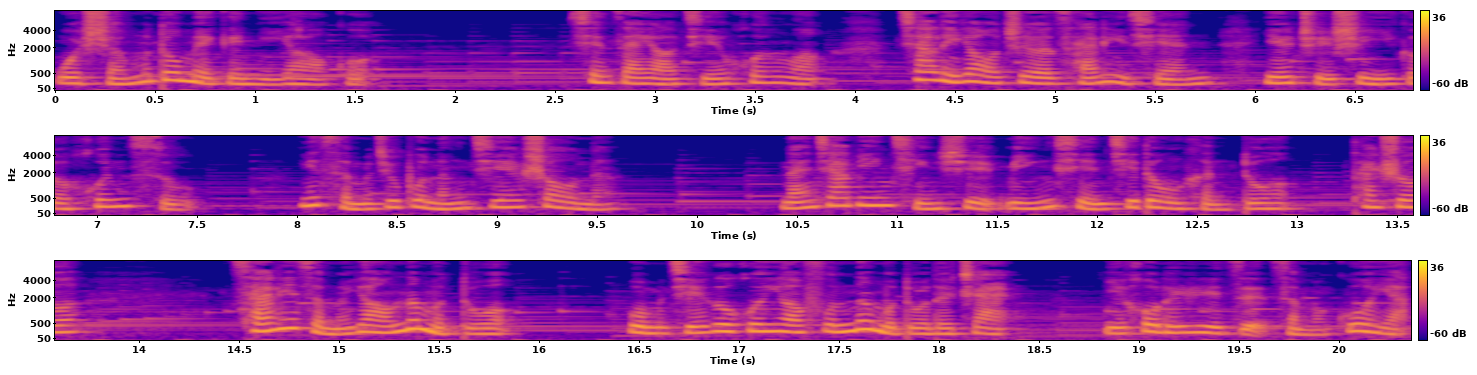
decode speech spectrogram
我什么都没跟你要过，现在要结婚了，家里要这彩礼钱也只是一个婚俗，你怎么就不能接受呢？”男嘉宾情绪明显激动很多，他说。彩礼怎么要那么多？我们结个婚要付那么多的债，以后的日子怎么过呀？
